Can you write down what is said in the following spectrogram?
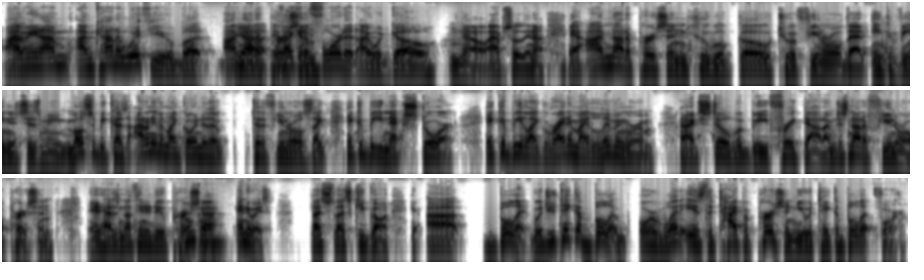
I, mean, I'm I'm kind of with you, but I'm not a person. If I could afford it, I would go. No, absolutely not. Yeah, I'm not a person who will go to a funeral that inconveniences me, mostly because I don't even like going to the to the funerals. Like it could be next door, it could be like right in my living room, and I still would be freaked out. I'm just not a funeral person. It has nothing to do personally. Okay. Anyways, let's let's keep going. Uh, bullet. Would you take a bullet, or what is the type of person you would take a bullet for?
